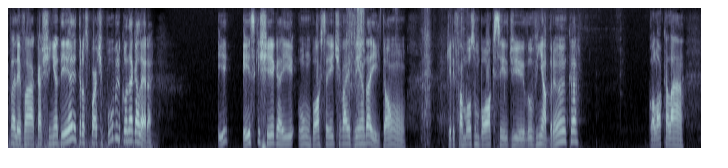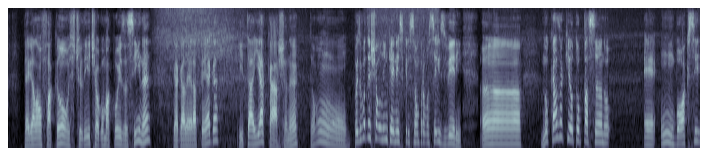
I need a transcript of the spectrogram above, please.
vai levar a caixinha dele, transporte público, né, galera? E esse que chega aí, o unboxing a gente vai vendo aí. Então, aquele famoso unboxing de luvinha branca, coloca lá, pega lá um facão, um estilete, alguma coisa assim, né? Que a galera pega e tá aí a caixa, né? Então, depois eu vou deixar o link aí na descrição para vocês verem. Uh, no caso aqui eu estou passando é, um unboxing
